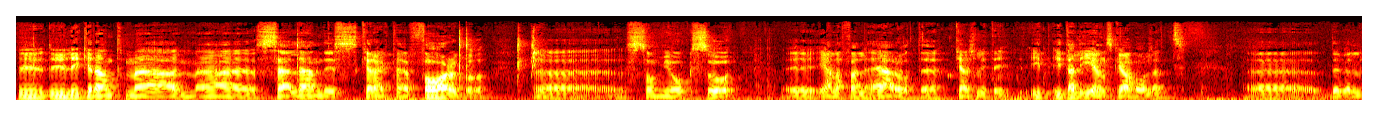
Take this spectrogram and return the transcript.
Det, är, det är ju likadant med, med Sal Landis karaktär Fargo. Eh, som ju också Eh, i alla fall är åt det kanske lite italienska hållet. Eh, det är väl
